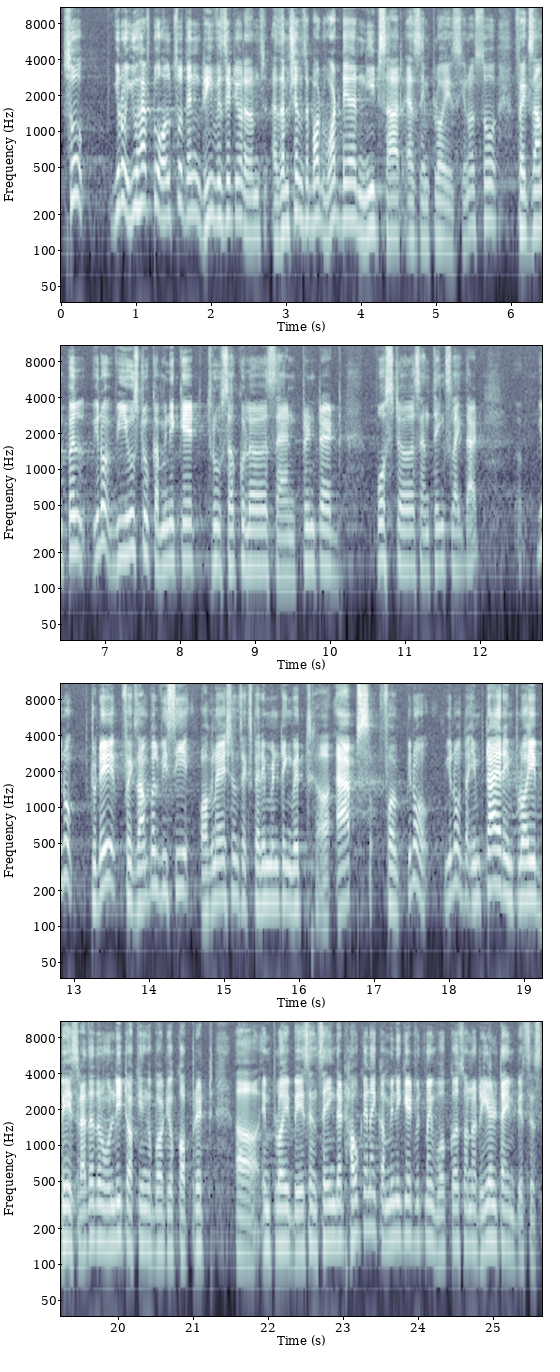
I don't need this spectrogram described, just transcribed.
So, you know, you have to also then revisit your assumptions about what their needs are as employees, you know. So, for example, you know, we used to communicate through circulars and printed posters and things like that you know, today, for example, we see organizations experimenting with uh, apps for, you know, you know, the entire employee base rather than only talking about your corporate uh, employee base and saying that how can I communicate with my workers on a real-time basis.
